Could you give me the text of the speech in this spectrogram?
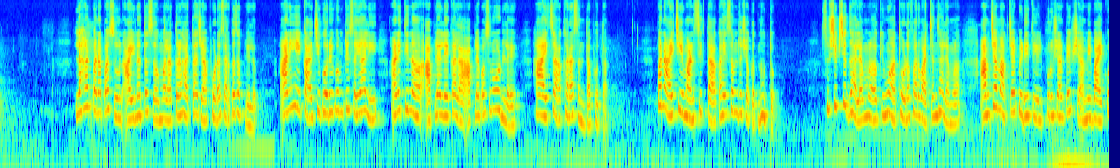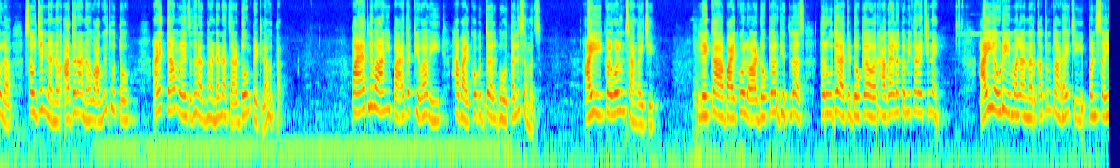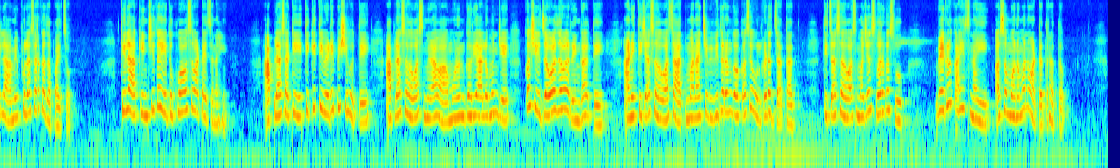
लहानपणापासून आईनं तसं मला तळहाताच्या फोडासारखं जपलेलं. आणि ही कालची गोरी गोमटी सई आली आणि तिनं आपल्या लेकाला आपल्यापासून ओढलंय हा आईचा खरा संताप होता. पण आईची मानसिकता काही समजू शकत नव्हतं. सुशिक्षित झाल्यामुळं किंवा थोडंफार वाचन झाल्यामुळं आमच्या मागच्या पिढीतील पुरुषांपेक्षा मी बायकोला सौजन्यानं आदरानं वागवित होतो आणि त्यामुळेच घरात भांडणाचा डोम पेटला होता. पायातली वाहन ही पायातच ठेवावी हा बायकोबद्दल बहुताली समज. आई कळवळून सांगायची लेका बायकोला डोक्यावर घेतलंस तर उद्या ती डोक्यावर हागायला कमी करायची नाही. आई एवढी मला नरकातून काढायची पण सईला मी फुलासारखं जपायचो. तिला किंचितही दुखवावंसं वाटायचं नाही. आपल्यासाठी ती किती वेळी पिशी होते? आपला सहवास मिळावा म्हणून घरी आलो म्हणजे कशी जवळजवळ रेंगाळते आणि तिच्या सहवासात मनाचे विविध रंग कसे उलगडत जातात? तिचा सहवास म्हणजे स्वर्गसुख वेगळं काहीच नाही असं मनोमन वाटत राहतं.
